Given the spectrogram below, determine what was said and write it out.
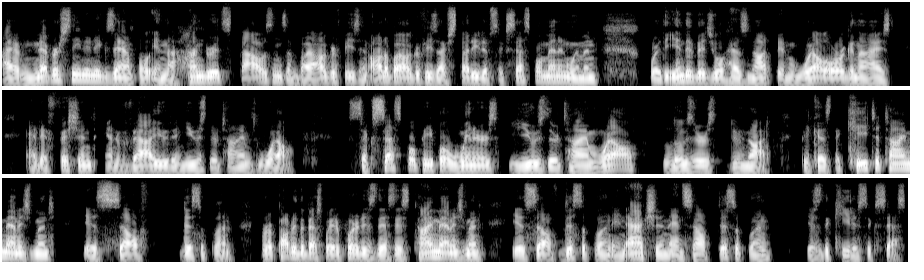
I have never seen an example in the hundreds, thousands of biographies and autobiographies I've studied of successful men and women where the individual has not been well organized and efficient and valued and used their times well. Successful people, winners, use their time well. Losers do not. Because the key to time management is self-discipline. Probably the best way to put it is this, is time management is self-discipline in action and self-discipline is the key to success.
